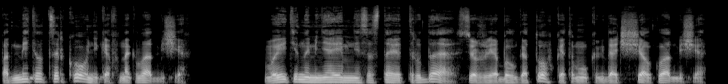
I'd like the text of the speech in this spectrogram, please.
подметил церковников на кладбищах. Выйти на меня им не составит труда, все же я был готов к этому, когда очищал кладбище.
